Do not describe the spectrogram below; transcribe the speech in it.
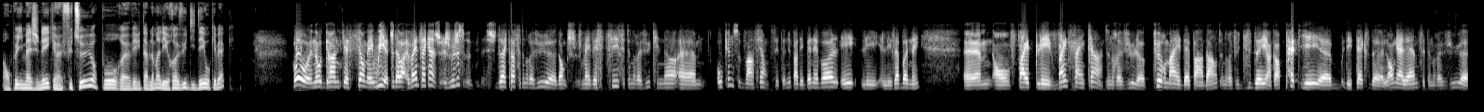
on peut imaginer qu'il y a un futur pour euh, véritablement les revues d'idées au Québec? Oh, une autre grande question. Mais oui, tout d'abord, 25 ans, je, veux juste, je suis directeur, c'est une revue, euh, donc je, m'investis, c'est une revue qui n'a euh, aucune subvention. C'est tenu par des bénévoles et les, les abonnés. Euh, on fête les 25 ans d'une revue là, purement indépendante, une revue d'idées, encore papier, euh, des textes de longue haleine. C'est une revue euh,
